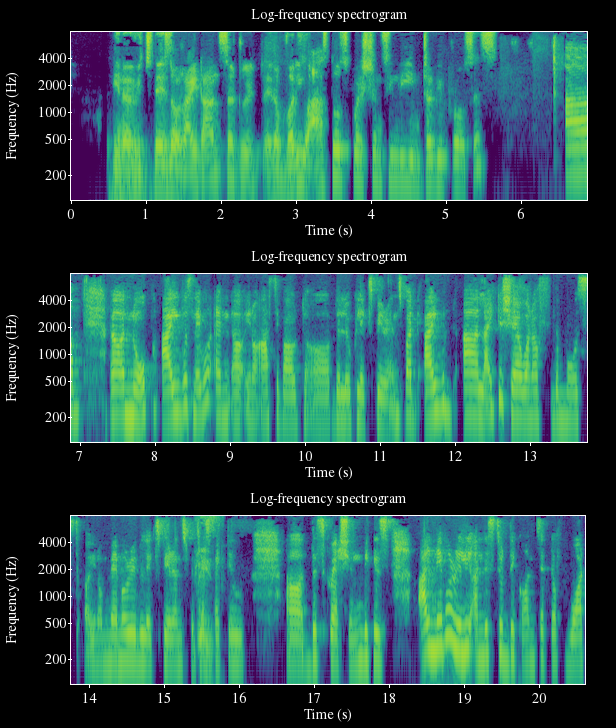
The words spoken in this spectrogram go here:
you know which there's no right answer to it. You know were you asked those questions in the interview process Um, uh, nope, I was never and uh, you know asked about uh, the local experience, but I would uh, like to share one of the most uh, you know memorable experience with Please. respect to uh, this question because I never really understood the concept of what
